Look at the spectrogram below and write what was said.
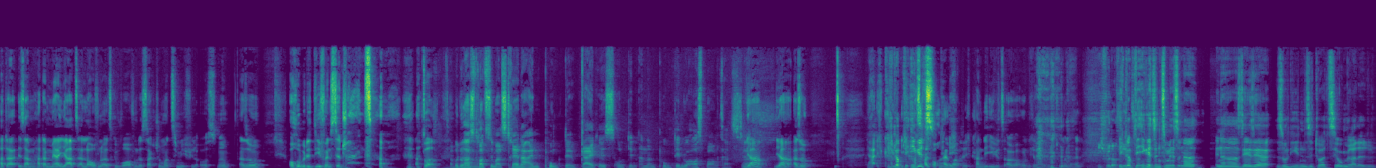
hat er, ist er, hat er mehr Yards erlaufen als geworfen. Das sagt schon mal ziemlich viel aus. Ne? Also auch über die Defense der Giants. aber, aber du ähm, hast trotzdem als Trainer einen Punkt, der geil ist und den anderen Punkt, den du ausbauen kannst. Ja, ja, ja also ja, ich, ich glaube, die Eagles. Halt auch einfach, ich kann die Eagles aber auch nicht leiden. ich ich glaube, die Eagles sind zumindest in einer, in einer sehr, sehr soliden Situation gerade.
